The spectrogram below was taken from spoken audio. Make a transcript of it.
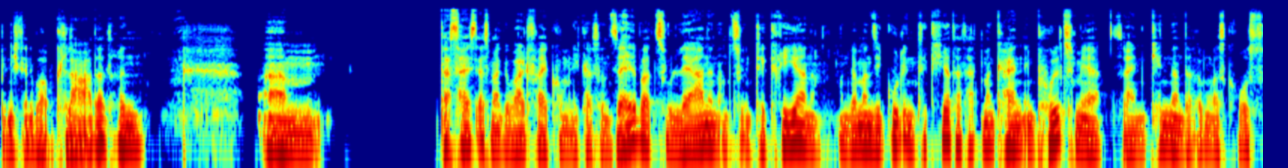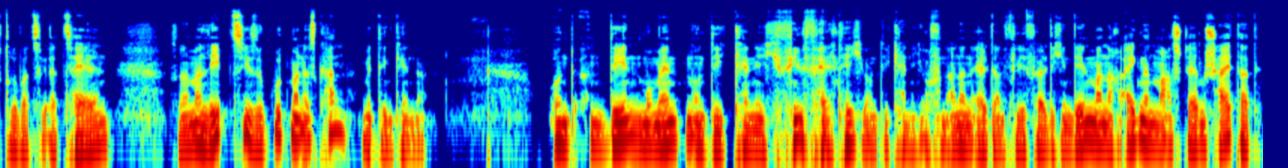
Bin ich denn überhaupt klar da drin? Ähm, das heißt erstmal gewaltfreie Kommunikation selber zu lernen und zu integrieren. Und wenn man sie gut integriert hat, hat man keinen Impuls mehr, seinen Kindern da irgendwas groß drüber zu erzählen, sondern man lebt sie so gut man es kann mit den Kindern. Und an den Momenten, und die kenne ich vielfältig und die kenne ich auch von anderen Eltern vielfältig, in denen man nach eigenen Maßstäben scheitert,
